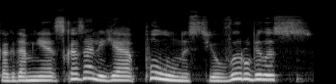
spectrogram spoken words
Когда мне сказали, я полностью вырубилась,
